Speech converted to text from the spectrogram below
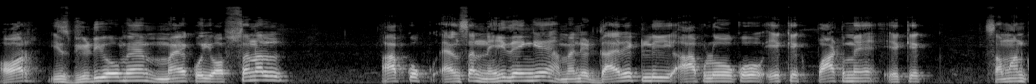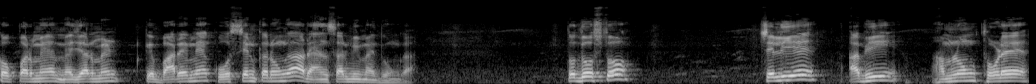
और इस वीडियो में मैं कोई ऑप्शनल आपको आंसर नहीं देंगे। मैंने डायरेक्टली आप लोगों को एक एक पार्ट में एक एक सामान के ऊपर में, मेज़रमेंट के बारे में क्वेश्चन करूँगा और आंसर भी मैं दूँगा। तो दोस्तों, चलिए, अभी हम लोग थोड़े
